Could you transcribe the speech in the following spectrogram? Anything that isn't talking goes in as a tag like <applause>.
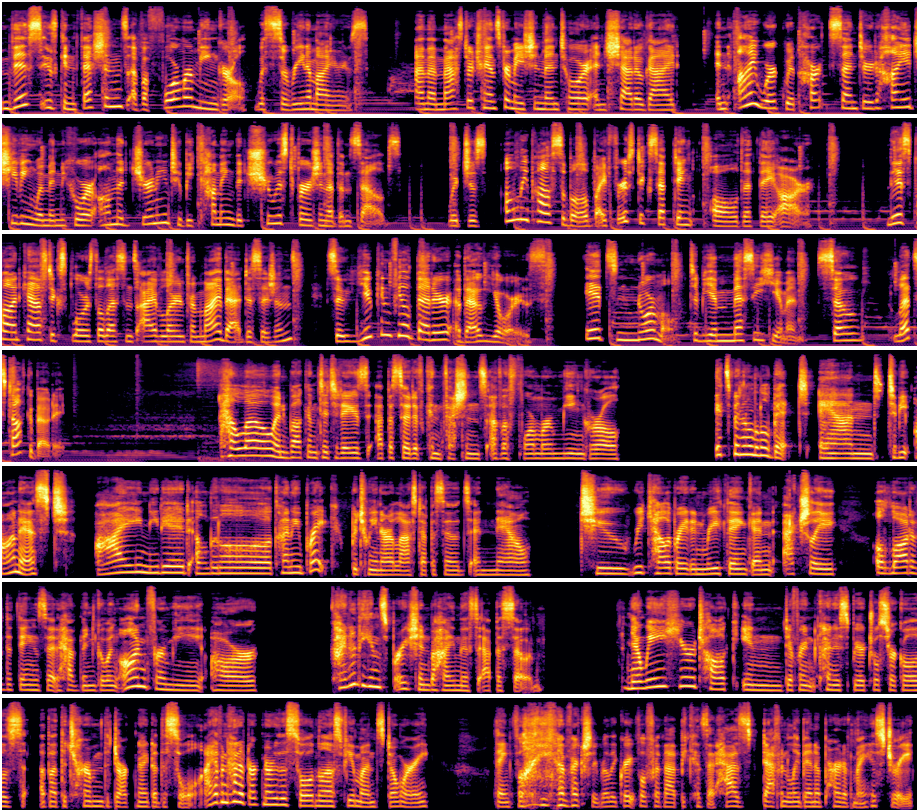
This is Confessions of a Former Mean Girl with Serena Myers. I'm a master transformation mentor and shadow guide, and I work with heart centered, high achieving women who are on the journey to becoming the truest version of themselves, which is only possible by first accepting all that they are. This podcast explores the lessons I've learned from my bad decisions so you can feel better about yours. It's normal to be a messy human, so let's talk about it. Hello, and welcome to today's episode of Confessions of a Former Mean Girl. It's been a little bit, and to be honest, I needed a little tiny break between our last episodes and now to recalibrate and rethink. And actually, a lot of the things that have been going on for me are kind of the inspiration behind this episode. Now we hear talk in different kind of spiritual circles about the term the dark night of the soul. I haven't had a dark night of the soul in the last few months, don't worry. Thankfully, <laughs> I'm actually really grateful for that because it has definitely been a part of my history.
